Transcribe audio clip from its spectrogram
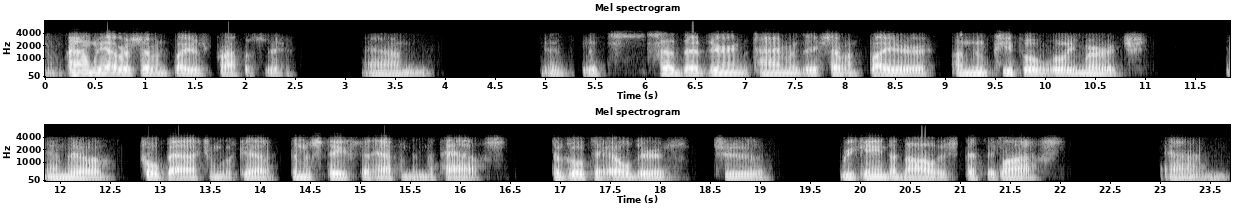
we have our seven fires prophecy, and it, it's said that during the time of the seventh fire, a new people will emerge, and they'll go back and look at the mistakes that happened in the past. They'll go to elders to regain the knowledge that they lost. And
